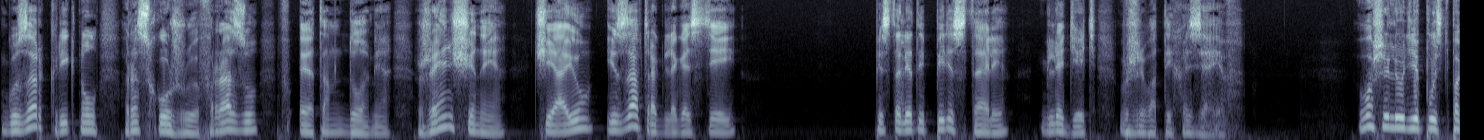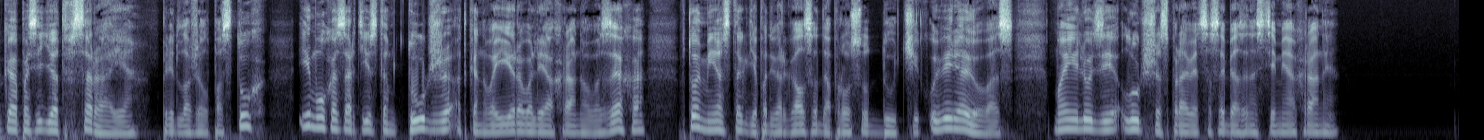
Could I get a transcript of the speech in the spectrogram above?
Гузар крикнул расхожую фразу в этом доме. «Женщины! Чаю и завтрак для гостей!» Пистолеты перестали глядеть в животы хозяев. «Ваши люди пусть пока посидят в сарае», — предложил пастух, и Муха с артистом тут же отконвоировали охрану Вазеха в то место, где подвергался допросу Дудчик. «Уверяю вас, мои люди лучше справятся с обязанностями охраны».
